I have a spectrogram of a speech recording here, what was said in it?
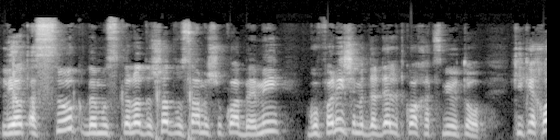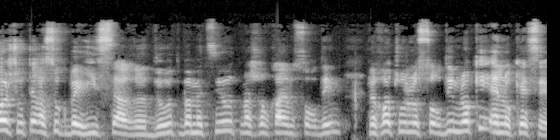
להיות עסוק במושכלות דושות והוא שר משוקוע בהמי גופני שמדלדל את כוח עצמיותו. כי ככל שהוא יותר עסוק בהישרדות במציאות, מה שלומך הם שורדים, ויכול להיות שהוא לא שורדים לא כי אין לו כסף,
